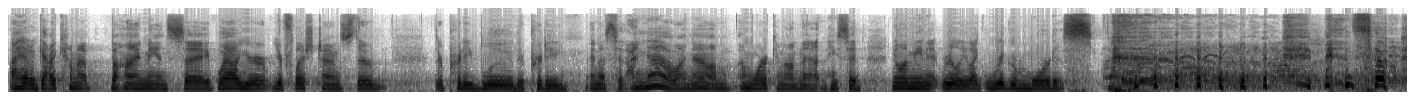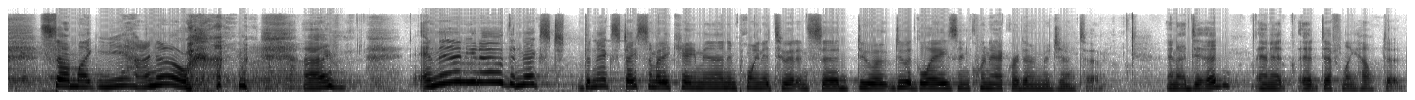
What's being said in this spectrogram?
I had a guy come up behind me and say, "Well, your your flesh tones they're they're pretty blue. They're pretty." And I said, "I know, I know. I'm I'm working on that." And he said, "No, I mean it really like rigor mortis." and so, so I'm like, "Yeah, I know." I, and then you know the next the next day somebody came in and pointed to it and said, "Do a do a glaze in quinacridone magenta." And I did, and it, it definitely helped it.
